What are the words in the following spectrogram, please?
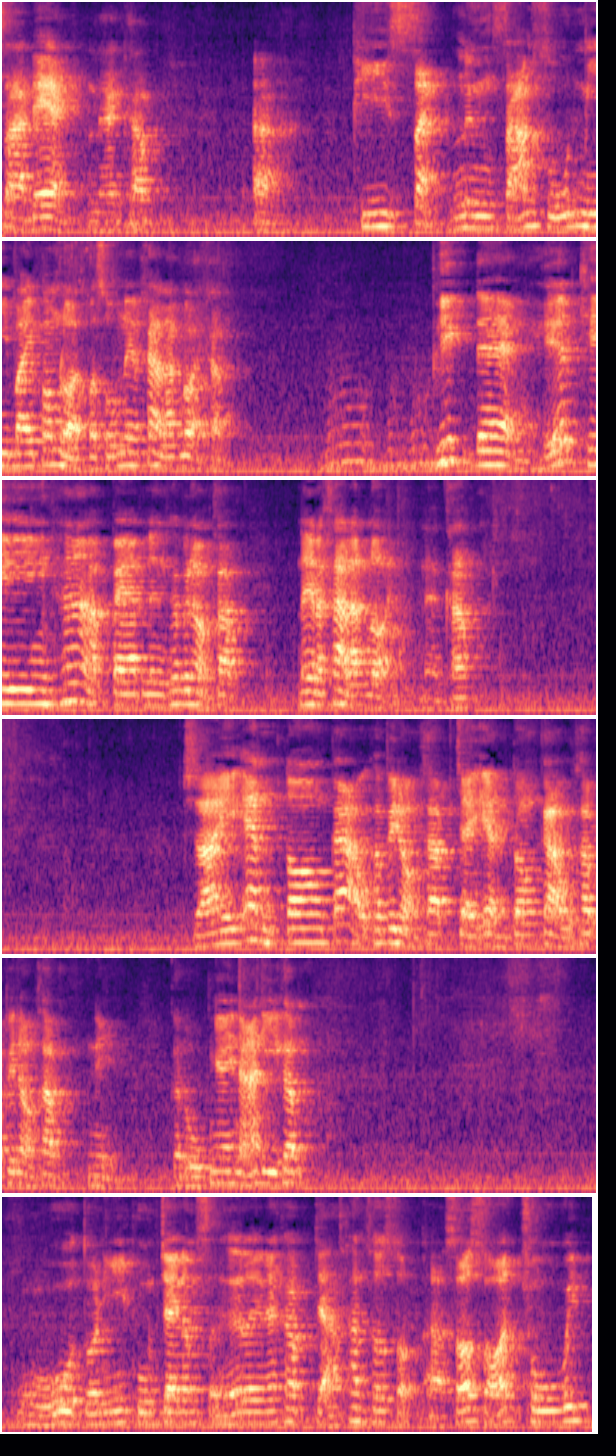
ศาจแดงนะครับอ่งสา PZ 1 3 0มีใบพร้อมหลอดผสมในราคาลักร้อยครับพริกแดง HK 581ครับพี่น้องครับ ในราคาลักร้อยนะครับใจแอนตองเก้าครับพี่น้องครับใจแอนตองเก้าครับพี่น้องครับนี่ กระดูกใหญ่หนาดีครับ โอ้โห ตัวนี้ภูมิใจนำเสนอเลยนะครับ จากท่านสสอ่าสสชูวิทย์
